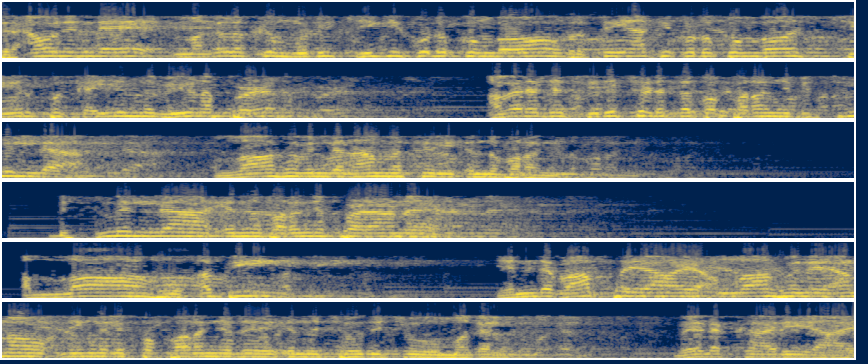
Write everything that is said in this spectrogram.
ഫിറൌനിന്റെ മകൾക്ക് മുടി ചീകി കൊടുക്കുമ്പോ വൃത്തിയാക്കി കൊടുക്കുമ്പോ ചീർപ്പ് കയ്യിൽ നിന്ന് വീണപ്പോൾ അവരത് തിരിച്ചെടുത്തപ്പോ പറഞ്ഞു ബിസ്മില്ല അള്ളാഹുവിന്റെ നാമത്തിൽ എന്ന് പറഞ്ഞു. ബിസ്മില്ല എന്ന് പറഞ്ഞപ്പോഴാണ് അള്ളാഹു അബി എന്റെ വാപ്പയായ അള്ളാഹുവിനെയാണോ നിങ്ങളിപ്പോ പറഞ്ഞത് എന്ന് ചോദിച്ചു മകൾ. വേലക്കാരിയായ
